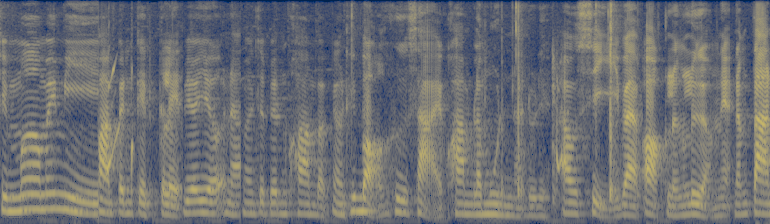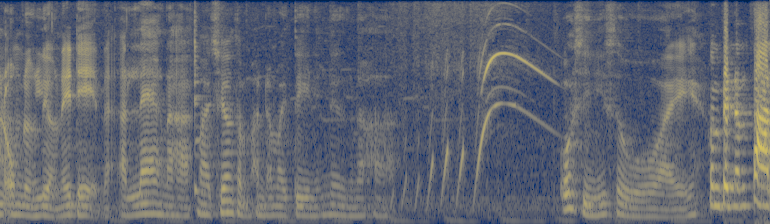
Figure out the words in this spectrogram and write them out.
ชิมเมอร์ไม่มีความเป็นเกล็ดเกล็ดเยอะๆนะ มันจะเป็นความแบบอย่างที่บอกก็คือสายความละมุนนะดูดิ เอาสีแบบออกเหลืองๆเนี่ยน้ำตาลอมเหลืองๆในเดทนะอันแรกนะคะ มาเชื่อมสัมพันธ์ทำไมตีนิดนึงนะคะ โอ้สีนี้สวย มันเป็นน้ำตาล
